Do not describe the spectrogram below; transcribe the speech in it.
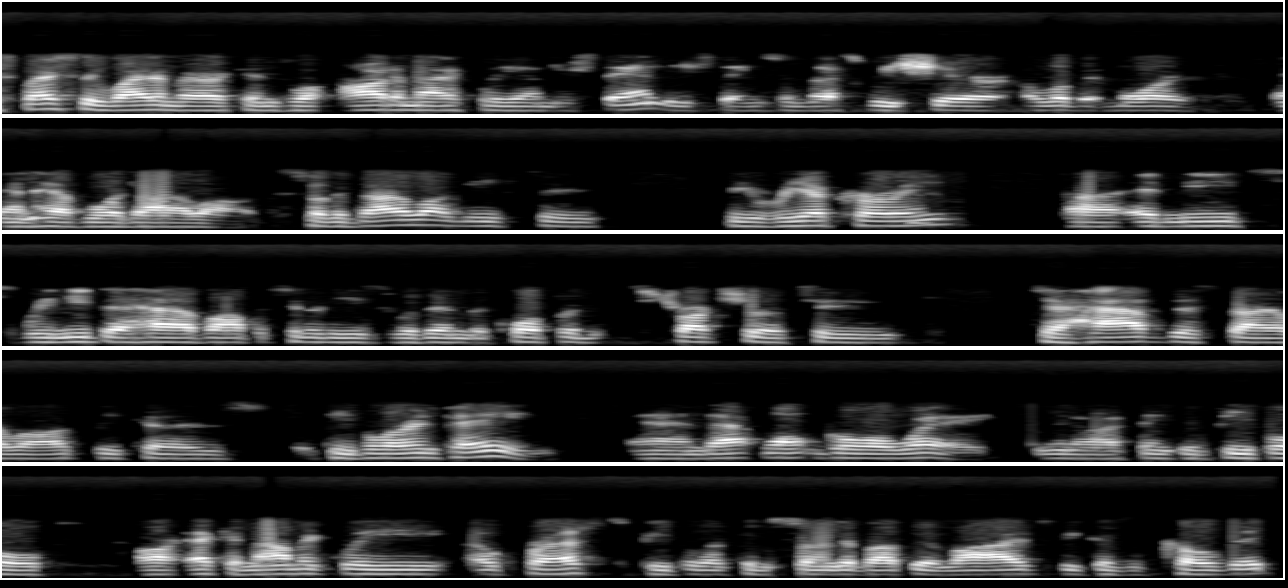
especially white Americans, will automatically understand these things unless we share a little bit more and have more dialogue. So the dialogue needs to be reoccurring. Uh, it needs, we need to have opportunities within the corporate structure to, to have this dialogue because people are in pain and that won't go away. You know, I think that people are economically oppressed. People are concerned about their lives because of COVID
